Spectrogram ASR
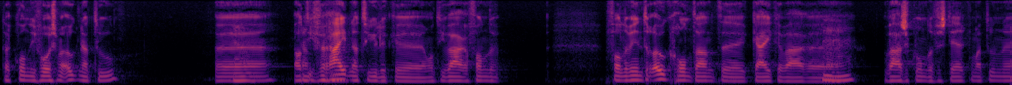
daar kon hij volgens mij ook naartoe. Eh, Ja. Had hij verrijd natuurlijk, eh, want die waren van de, van de winter ook rond aan het kijken waar, Mhm. waar ze konden versterken. Maar toen, eh,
